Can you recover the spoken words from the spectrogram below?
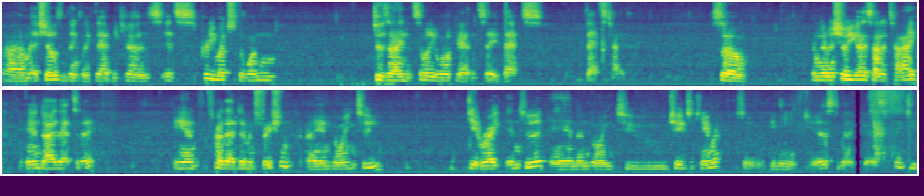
um, at shows and things like that because it's pretty much the one design that somebody will look at and say that's that's tie dye. So I'm going to show you guys how to tie and dye that today. And for that demonstration, I am going to get right into it and I'm going to change the camera. So give me just a minute, guys. Thank you.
